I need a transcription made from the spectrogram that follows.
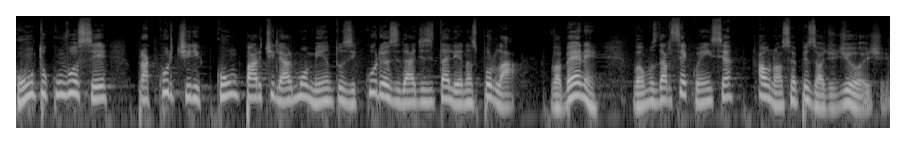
Conto com você para curtir e compartilhar momentos e curiosidades italianas por lá. Va bene? Vamos dar sequência ao nosso episódio de hoje.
